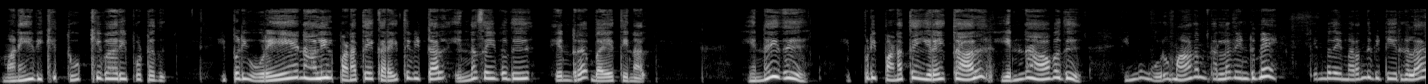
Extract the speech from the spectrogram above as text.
மனைவிக்கு தூக்கி வாரி போட்டது. இப்படி ஒரே நாளில் பணத்தை கரைத்து விட்டால் என்ன செய்வது? என்ற பயத்தினால். என்ன இது? இப்படி பணத்தை இறைத்தால் என்ன ஆவது? இன்னும் ஒரு மாதம் தள்ள வேண்டுமே என்பதை மறந்து விட்டீர்களா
